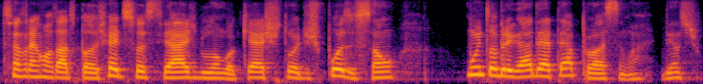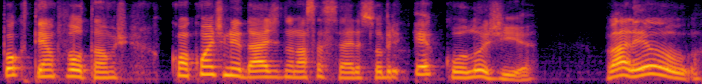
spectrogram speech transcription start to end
se entrar em contato pelas redes sociais do Longocast, estou à disposição. Muito obrigado e até a próxima. Dentro de pouco tempo voltamos com a continuidade da nossa série sobre ecologia. Valeu!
